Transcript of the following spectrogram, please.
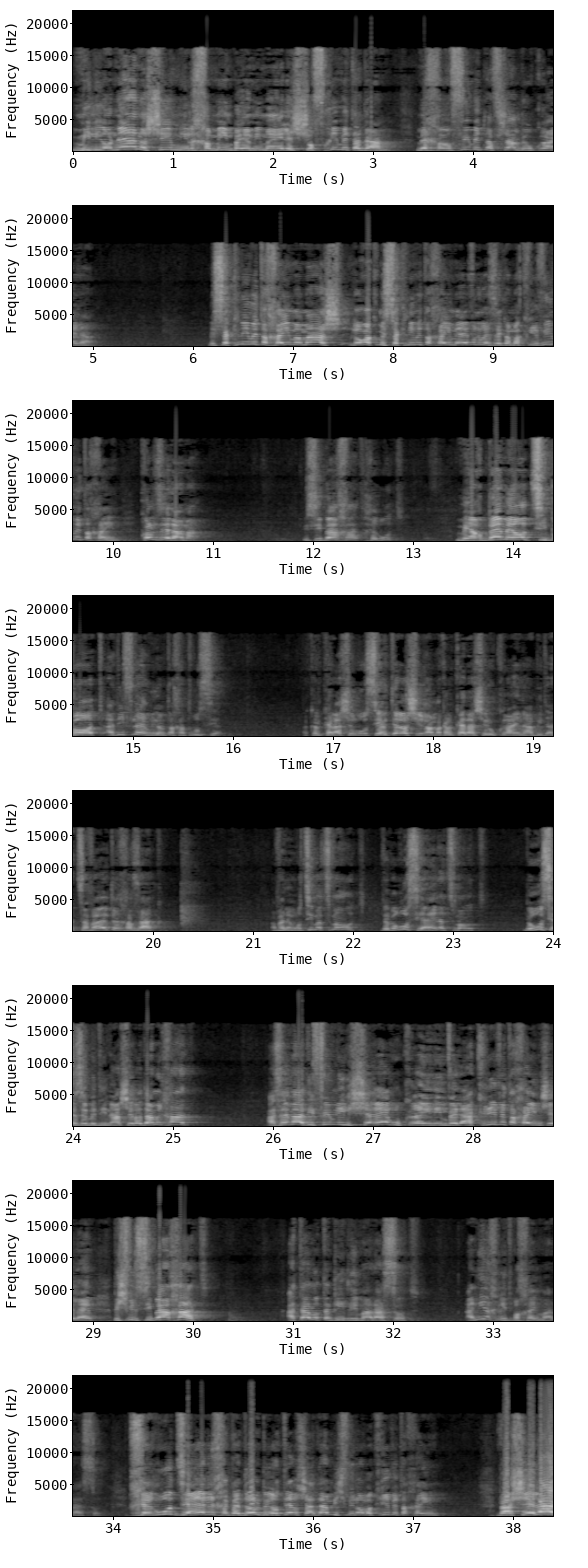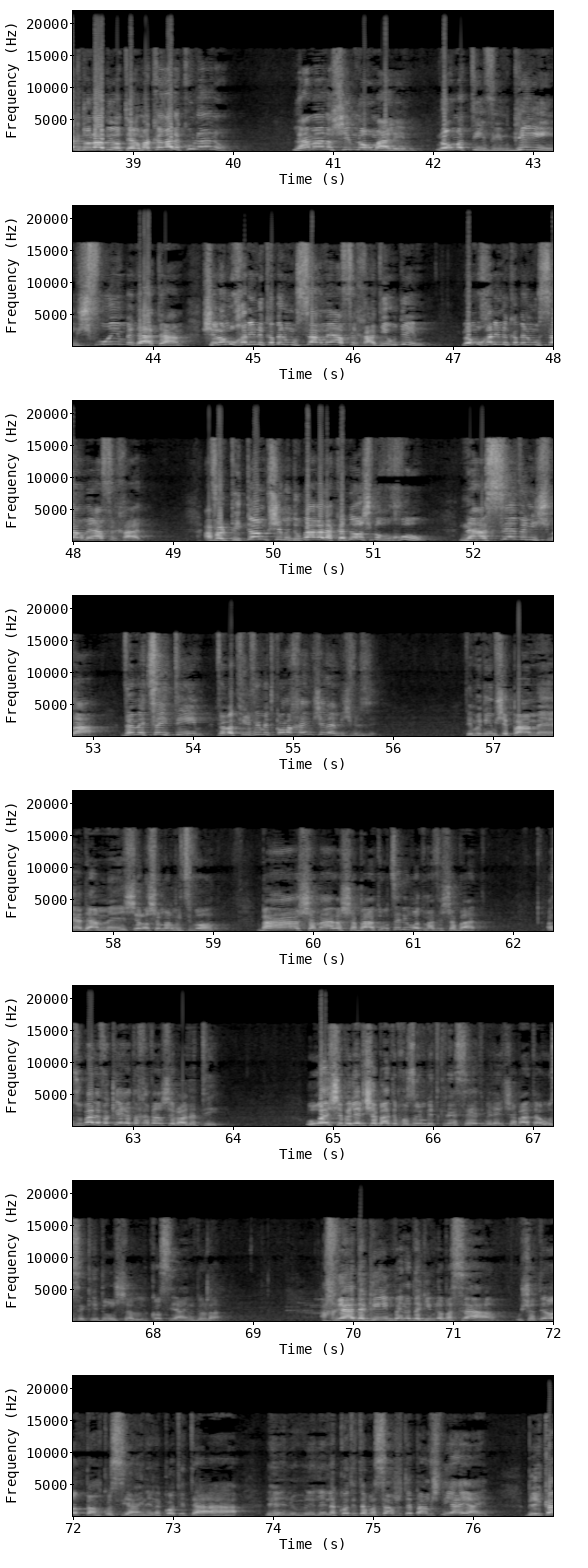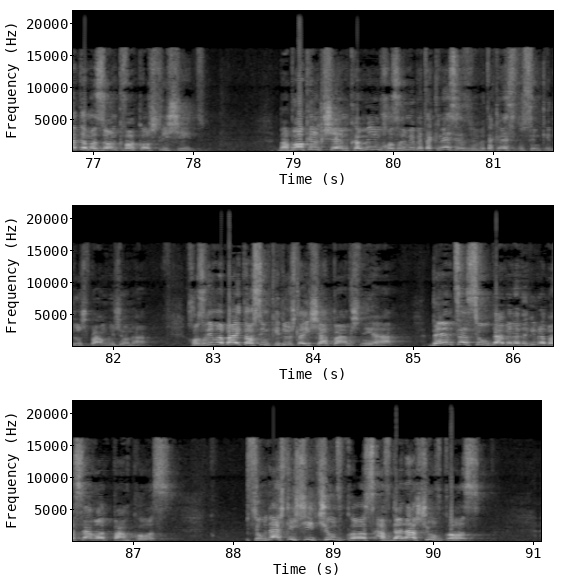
מיליוני אנשים נלחמים בימים האלה, שופכים את הדם, מחרפים את נפשם באוקראינה. מסכנים את החיים ממש, לא רק מסכנים את החיים מעבר לזה, גם מקריבים את החיים. כל זה למה? מסיבה אחת, חירות. מהרבה מאוד סיבות עדיף להם להיות תחת רוסיה. הכלכלה של רוסיה יותר עשירה מהכלכלה של אוקראינה, הצבא יותר חזק. אבל הם רוצים עצמאות, וברוסיה אין עצמאות. ברוסיה זה מדינה של אדם אחד. אז הם מעדיפים להישאר אוקראינים ולהקריב את החיים שלהם בשביל סיבה אחת. אתה לא תגיד לי מה לעשות. אני אחליט בחיים מה לעשות. חירות זה הערך הגדול ביותר שאדם בשבילו מקריב את החיים. והשאלה הגדולה ביותר, מה קרה לכולנו? למה אנשים נורמליים, נורמטיביים, גאים, שפויים בדעתם, שלא מוכנים לקבל מוסר מאף אחד, יהודים, לא מוכנים לקבל מוסר מאף אחד, אבל פתאום כשמדובר על הקדוש ברוך הוא, נעשה ונשמע, ומצייתים, ומקריבים את כל החיים שלהם בשביל זה. אתם יודעים שפעם אה, אדם אה, שלא שומר מצוות, בא, שמע על השבת, הוא רוצה לראות מה זה שבת. אז הוא בא לבקר את החבר שלו הדתי. הוא רואה שבליל שבת הם חוזרים מבית כנסת, בליל שבת ההוא עושה קידוש על כוס יין גדולה. אחרי הדגים, בין הדגים לבשר, הוא שותה עוד פעם כוס יין, לנקות את, ה... לנקות את הבשר, שותה פעם שנייה יין. ברכת המזון כבר כוס שלישית. בבוקר כשהם קמים, חוזרים מבית הכנסת, ובבית הכנסת עושים קידוש פעם ראשונה. חוזרים הביתה, עושים קידוש לאישה פעם שנייה. באמצע הסעודה בין הדגים לבשר עוד פעם כוס. סעודה שלישית שוב כוס, הבדלה שוב כוס.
